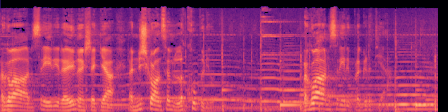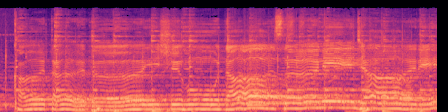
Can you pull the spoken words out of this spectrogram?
ભગવાન શ્રી રહી ન શક્યા નિષ્કાળ સમય લખવું પડ્યું. ભગવાન શ્રી હરિ પ્રગટ થયા. ખત દઈશ હું દાસને જારે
